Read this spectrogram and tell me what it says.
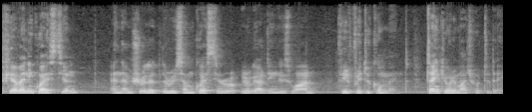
If you have any question, and I'm sure that there is some question regarding this one, feel free to comment. Thank you very much for today.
